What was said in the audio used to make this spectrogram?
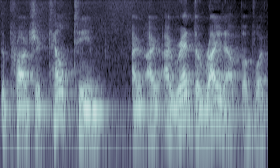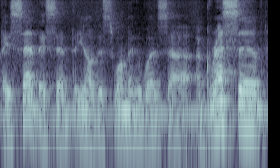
the Project Help Team, I, I, I read the write up of what they said. They said, you know, this woman was uh, aggressive.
